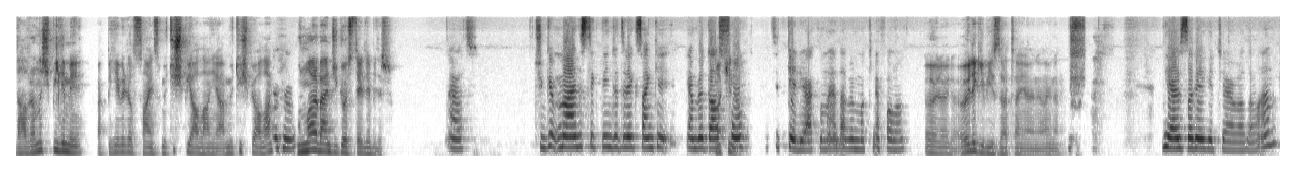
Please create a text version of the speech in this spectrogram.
davranış bilimi, bak behavioral science müthiş bir alan ya, müthiş bir alan. Hı hı. Bunlar bence gösterilebilir. Evet. Çünkü mühendislik deyince direkt sanki yani böyle daha Makine. soğuk tip geliyor aklıma ya da böyle makine falan. Öyle öyle. Öyle gibiyiz zaten yani aynen. Diğer soruya geçiyorum o zaman.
